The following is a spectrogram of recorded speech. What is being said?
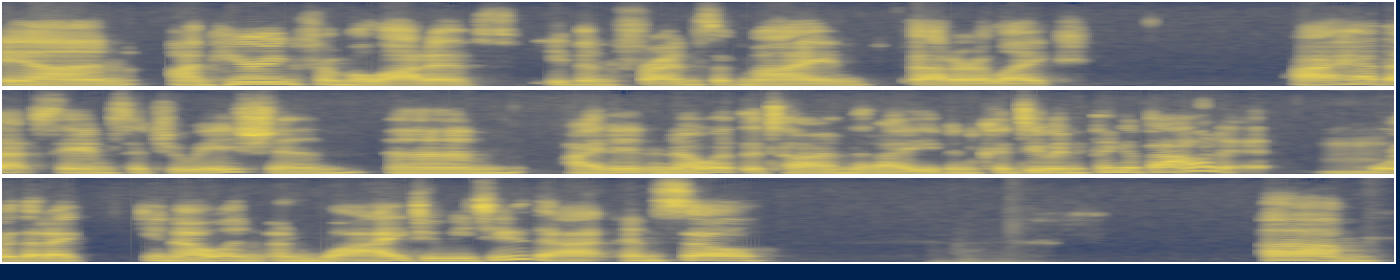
And I'm hearing from a lot of even friends of mine that are like, I had that same situation and I didn't know at the time that I even could do anything about it Mm. or that I, you know, and, and why do we do that? And so, um,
